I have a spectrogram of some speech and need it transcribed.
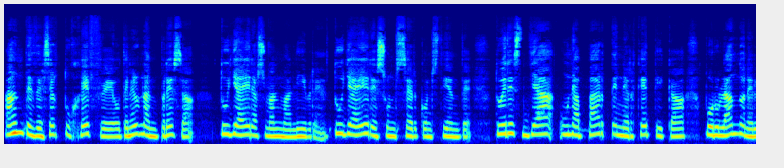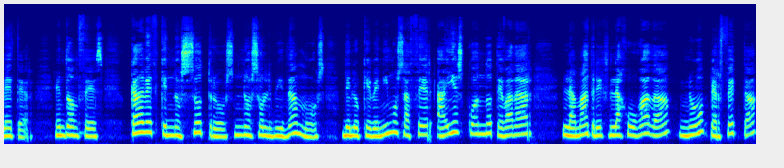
antes de ser tu jefe o tener una empresa, tú ya eras un alma libre, tú ya eres un ser consciente, tú eres ya una parte energética porulando en el éter. Entonces, cada vez que nosotros nos olvidamos de lo que venimos a hacer, ahí es cuando te va a dar la Matrix, la jugada no perfecta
